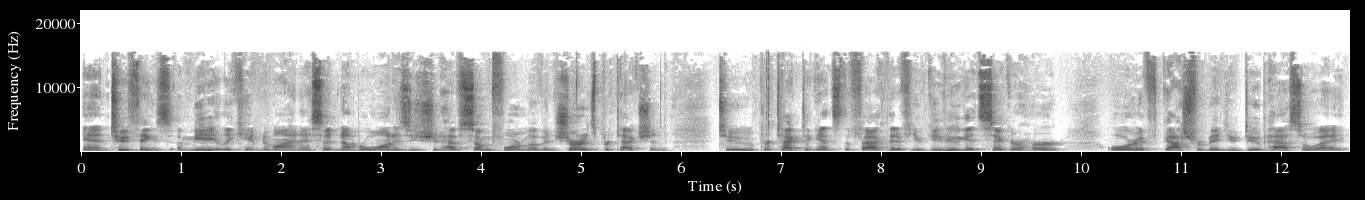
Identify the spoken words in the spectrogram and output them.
And two things immediately came to mind. I said, number one is you should have some form of insurance protection to protect against the fact that if you do get sick or hurt, or if, gosh forbid, you do pass away,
